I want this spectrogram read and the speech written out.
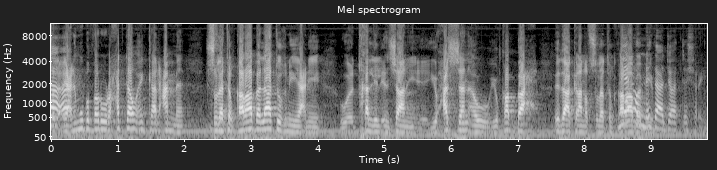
يعني مو بالضرورة حتى وإن كان عمه. صلة القرابة لا تغني يعني وتخلي الإنسان يحسن أو يقبح إذا كانت صلة القرابة بيه. نتاجات تشرين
